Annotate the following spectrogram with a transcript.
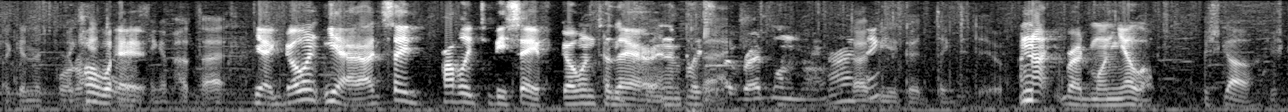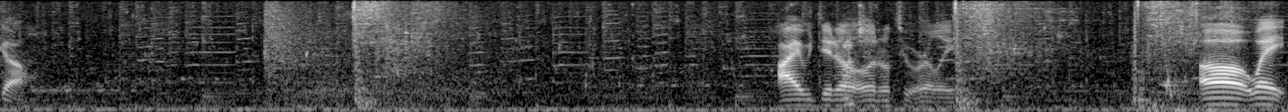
Like in this I portal? can't Oh, do wait. anything about that. Yeah, go in. Yeah, I'd say probably to be safe, go into there and then place okay. the red one there. That'd think. be a good thing to do. Not red one, yellow. Just go, just go. I did it a little too early. Oh, wait.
